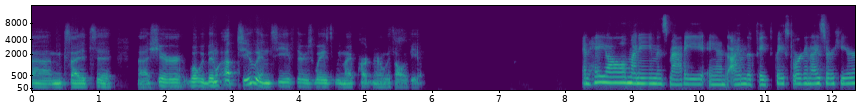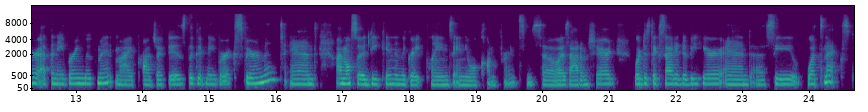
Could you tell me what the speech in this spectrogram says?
uh, I'm excited to uh, share what we've been up to and see if there's ways that we might partner with all of you. And hey, y'all, my name is Maddie, and I'm the faith-based organizer here at the Neighboring Movement. My project is the Good Neighbor Experiment, and I'm also a deacon in the Great Plains Annual Conference. And so as Adam shared, we're just excited to be here and uh, see what's next.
